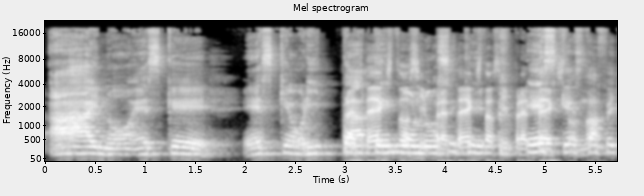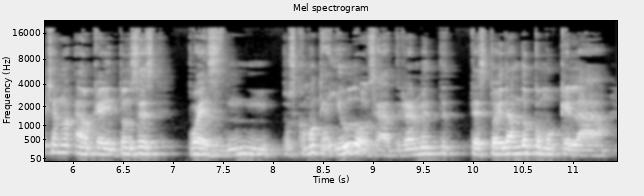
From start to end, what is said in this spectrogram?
Ay, no, es que, es que ahorita pretextos tengo, no y pretextos y pretextos, Es que esta fecha no, ok, entonces, pues, mm, pues, ¿cómo te ayudo? O sea, realmente te estoy dando como que la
